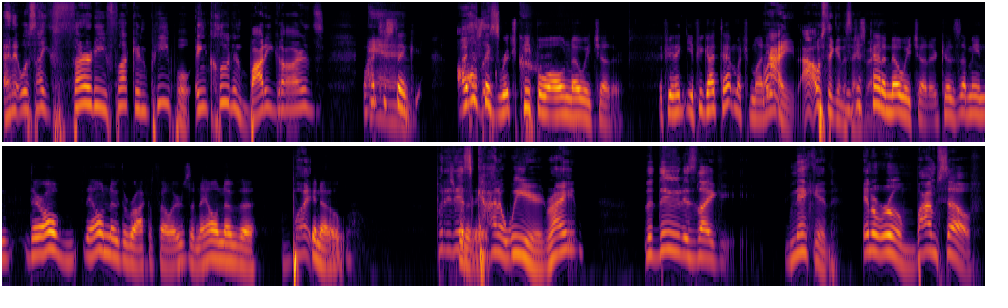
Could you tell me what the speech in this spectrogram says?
and it was like 30 fucking people including bodyguards Well, I just think I just think rich people all know each other. If you think if you got that much money, right i was thinking the same thing. you same just kind of know each other because I mean they're all they all know the Rockefellers and they all know the but you know But it is kind of weird, right? The dude is like naked in a room by himself,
